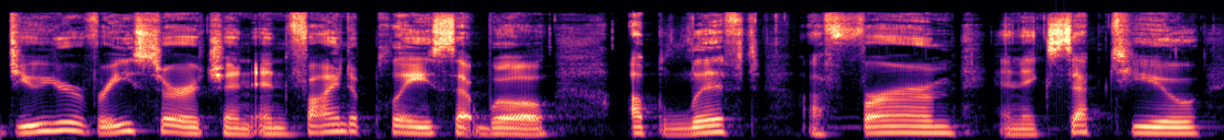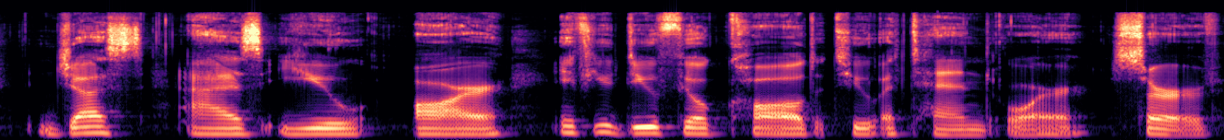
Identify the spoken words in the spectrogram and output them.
do your research and, and find a place that will uplift, affirm, and accept you just as you are if you do feel called to attend or serve.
